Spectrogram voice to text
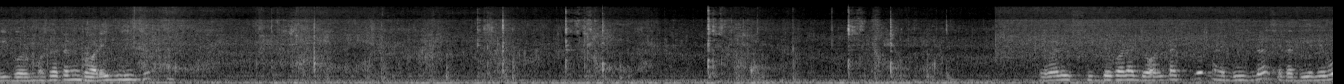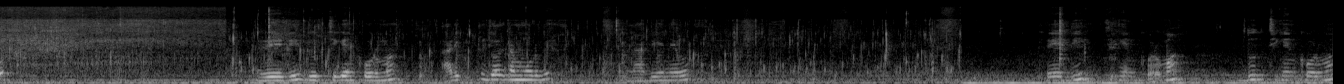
এই গরম মশলাটা আমি ঘরেই গুলিয়েছি। এবার সিদ্ধ করা জলটা ছিল মানে দুধটা সেটা দিয়ে দেবো। রেডি দুধ চিকেন কোরমা। আর একটু জলটা মরবে নাবিয়ে নেব। রেডি চিকেন কোরমা, দুধ চিকেন কোরমা।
